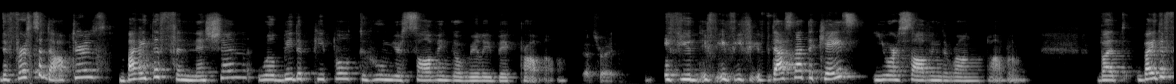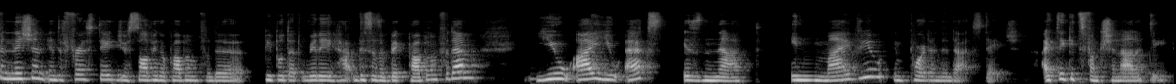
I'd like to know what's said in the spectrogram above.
The first adopters, by definition, will be the people to whom you're solving a really big problem. That's right. If you if, if, if, if that's not the case, you are solving the wrong problem. But by definition, in the first stage, you're solving a problem for the people that really have this is a big problem for them. UI, UX is not, in my view, important in that stage. I think it's functionality.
